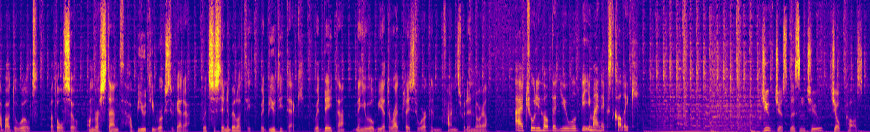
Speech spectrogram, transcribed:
about the world, but also understand how beauty works together with sustainability, with beauty tech, with data, then you will be at the right place to work in finance within L'Oreal. I truly hope that you will be my next colleague. You've just listened to Jobcast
